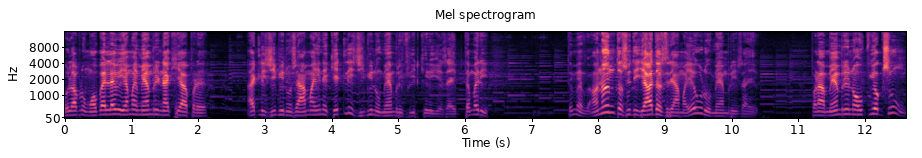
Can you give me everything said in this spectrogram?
ઓલો આપણું મોબાઈલ લાવી એમાં મેમરી નાખીએ આપણે. આટલી જીબીનું છે. આમાં એને કેટલી જીબીનું મેમરી ફિટ કર્યું છે સાહેબ? તમારી તમે અનંત સુધી યાદ જ રહે આમાં એવડું મેમરી સાહેબ. પણ આ મેમરીનો ઉપયોગ શું?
